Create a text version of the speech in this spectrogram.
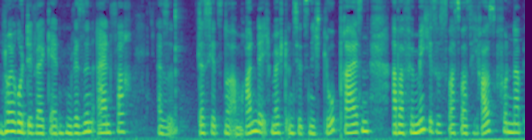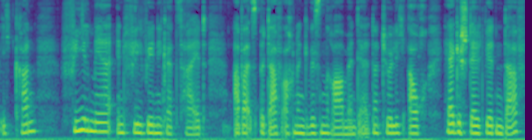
Neurodivergenten. Wir sind einfach, also das jetzt nur am Rande. Ich möchte uns jetzt nicht lobpreisen, aber für mich ist es was, was ich rausgefunden habe. Ich kann viel mehr in viel weniger Zeit, aber es bedarf auch einen gewissen Rahmen, der natürlich auch hergestellt werden darf,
